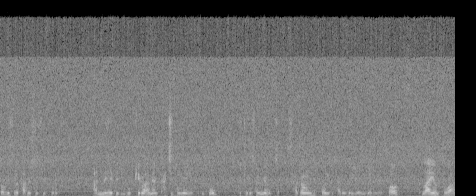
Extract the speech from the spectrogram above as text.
서비스를 받으실 수 있도록 안내해드리고 필요하면 같이 동행해드리고 그쪽에 설명 사정했던 그 자료들을 연계를 해서 클라이언트와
